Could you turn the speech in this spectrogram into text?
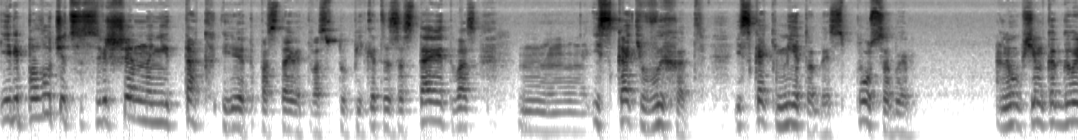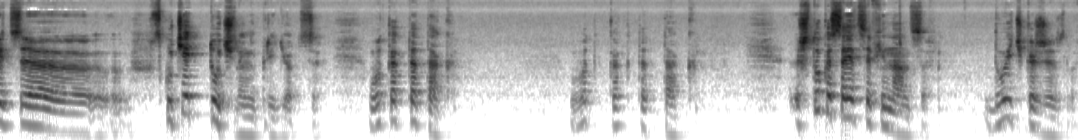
Или получится совершенно не так, и это поставит вас в тупик. Это заставит вас искать выход, искать методы, способы Ну, в общем, как говорится, скучать точно не придется. Вот как-то так. Вот как-то так. Что касается финансов. Двоечка жезлов.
